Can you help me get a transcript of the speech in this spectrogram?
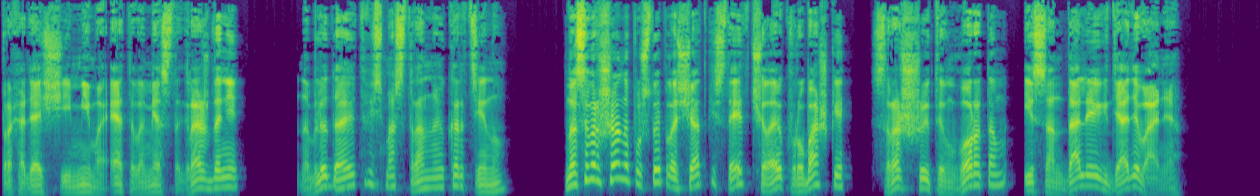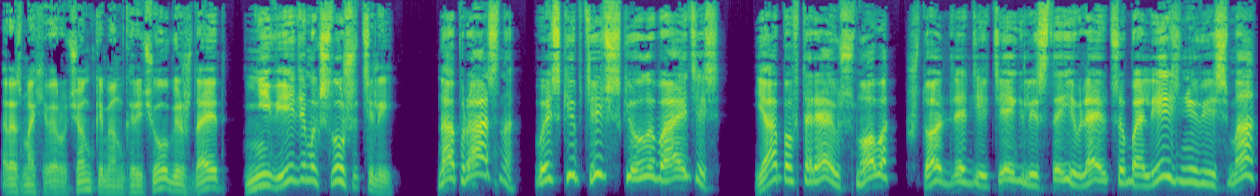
проходящие мимо этого места граждане наблюдает весьма странную картину. На совершенно пустой площадке стоит человек в рубашке с расшитым воротом и сандалиях дядя Ваня. Размахивая ручонками, он горячо убеждает невидимых слушателей. «Напрасно! Вы скептически улыбаетесь. Я повторяю снова, что для детей глисты являются болезнью весьма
